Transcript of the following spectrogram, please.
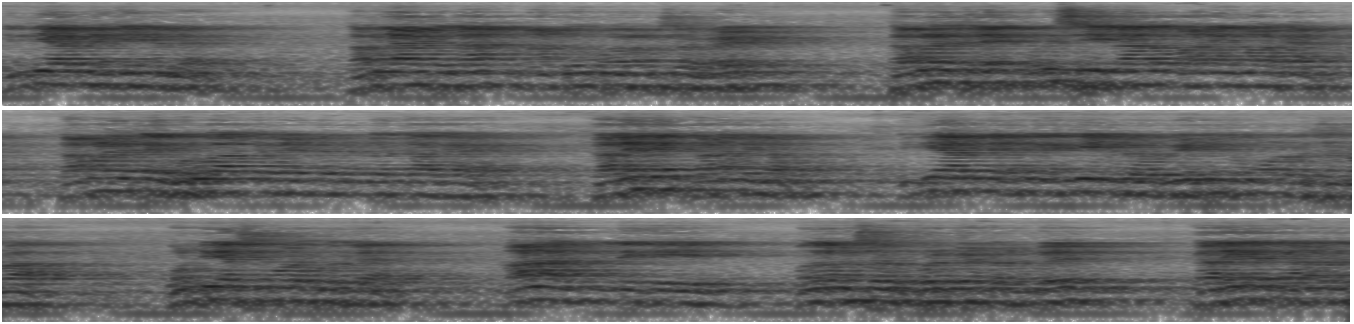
இந்தியாவில் எங்கேயும் இல்லை தமிழ்நாட்டில் தான் நாட்டு இல்லாத மாநிலமாக தமிழகத்தை உருவாக்க வேண்டும் என்பதற்காக கலைஞர் கனவிலும் இந்தியாவில் எங்கேயும் வீட்டுக்கு மூணு லட்சம் ரூபாய் ஒன்றிய அரசு கூட கொடுக்கல. ஆனால் இன்னைக்கு முதலமைச்சர் பொறுப்பேற்ற முன்பு கலைஞர் கனவு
